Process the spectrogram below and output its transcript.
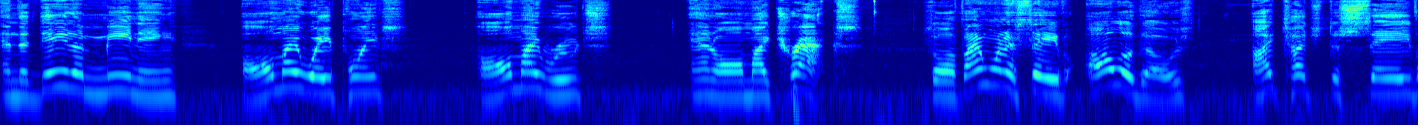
And the data meaning all my waypoints, all my routes, and all my tracks. So if I want to save all of those, I touch the save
